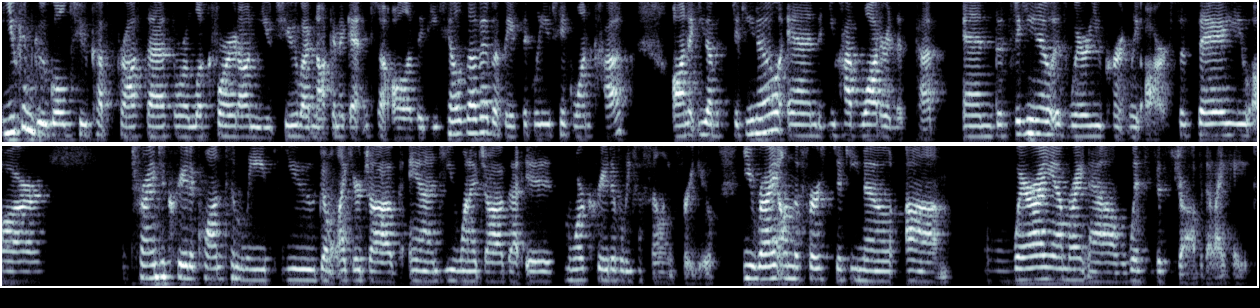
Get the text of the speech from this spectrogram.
you can Google two cups process or look for it on YouTube. I'm not going to get into all of the details of it, but basically you take one cup, on it you have a sticky note and you have water in this cup. And the sticky note is where you currently are. So say you are trying to create a quantum leap, you don't like your job and you want a job that is more creatively fulfilling for you. You write on the first sticky note, um, where I am right now with this job that I hate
